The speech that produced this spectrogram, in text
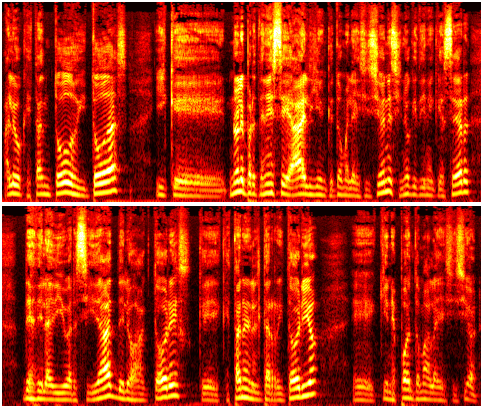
algo que están todos y todas, y que no le pertenece a alguien que tome las decisiones, sino que tiene que ser desde la diversidad de los actores que, están en el territorio. Eh, quienes pueden tomar la decisión.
